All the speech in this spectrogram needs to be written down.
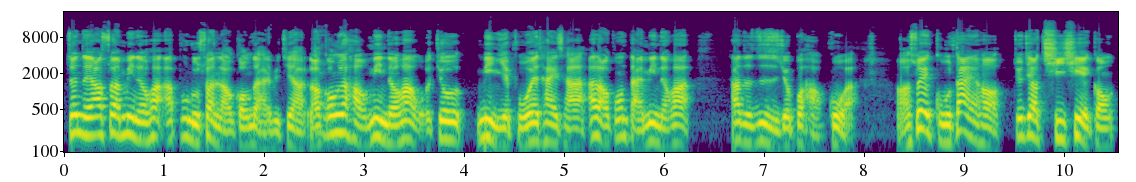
真的要算命的话啊，不如算老公的还比较好。老公有好命的话，我就命也不会太差啊。老公歹命的话，他的日子就不好过啊啊！所以古代哈就叫妻妾宫，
